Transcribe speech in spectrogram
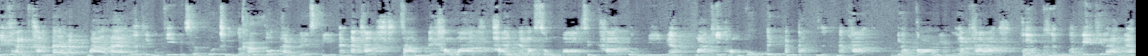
ที่แข่งขันได้มาแรงเลยที่เมื่อกี้ที่ฉันพูดถึงก็คือตัวแพนเบสนี้นะคะทราบไหมคะว่าไทยเนี่ยเราส่งออกสินค้ากลุ่มนี้เนี่ยมาที่ฮ่องกงเป็นอันดับหนึ่งนะคะ แล้วก็มีมูลค่าเพิ่มขึ้นเมื่อปีที่แล้วเนี่ย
